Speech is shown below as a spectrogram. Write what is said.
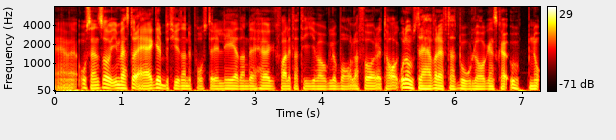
Eh, och sen så Investor äger betydande poster i ledande, högkvalitativa och globala företag och de strävar efter att bolagen ska uppnå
